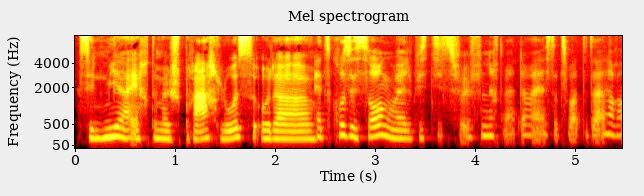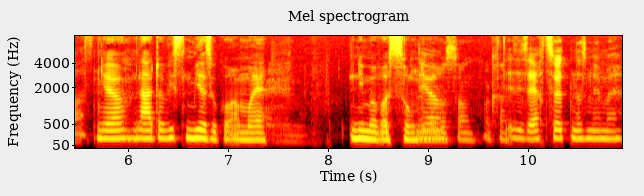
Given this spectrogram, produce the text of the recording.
sind wir echt einmal sprachlos oder Jetzt kann ich sagen, weil bis das veröffentlicht wird, da ist der zweite Teil heraus. ja, na, da wissen wir sogar einmal nicht mehr was sagen. Ja. Was sagen. Okay. Das ist echt selten, dass wir mal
